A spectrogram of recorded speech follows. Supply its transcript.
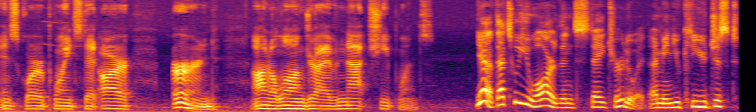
and score points that are earned on a long drive, not cheap ones. Yeah, if that's who you are, then stay true to it. I mean, you you just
